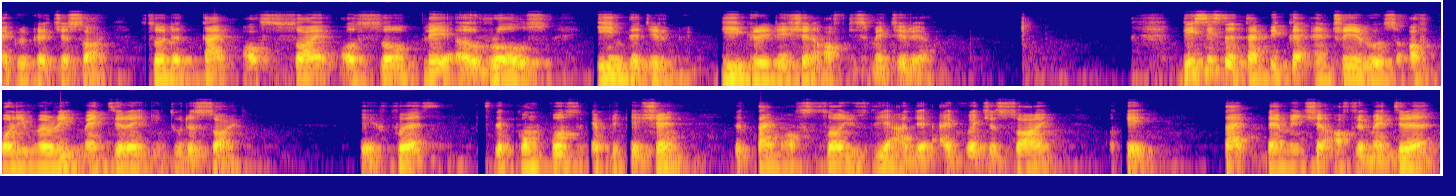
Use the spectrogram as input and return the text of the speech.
agriculture soil. So the type of soil also play a role in the de degradation of this material. This is the typical entry routes of polymeric material into the soil. Okay, first is the compost application. The type of soil usually are the agriculture soil. Okay, type dimension of the material.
